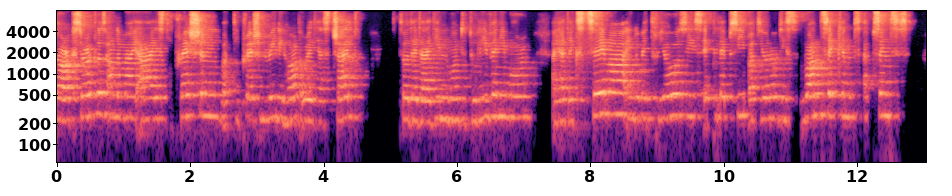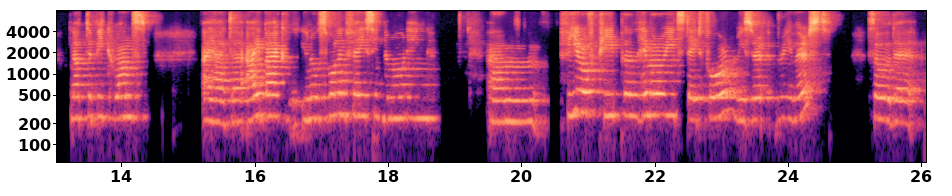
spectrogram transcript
dark circles under my eyes, depression, but depression really hard already as child, so that I didn't want to live anymore. I had eczema, endometriosis, epilepsy, but you know, these one second absence, not the big ones. I had uh, eye bag, you know, swollen face in the morning, um, fear of people, hemorrhoid state four reversed. So the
